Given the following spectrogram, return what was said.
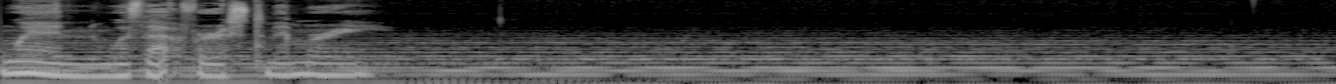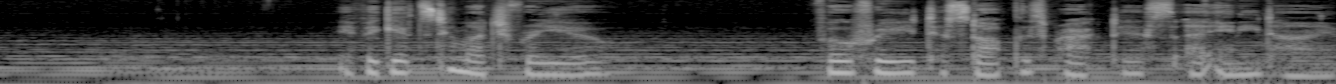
When was that first memory? If it gets too much for you, feel free to stop this practice at any time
